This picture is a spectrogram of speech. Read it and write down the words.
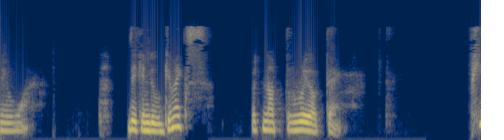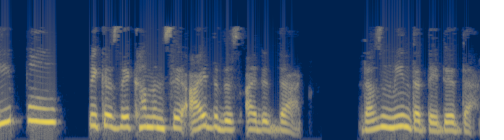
anyone. They can do gimmicks, but not the real thing. People, because they come and say, I did this, I did that, doesn't mean that they did that.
